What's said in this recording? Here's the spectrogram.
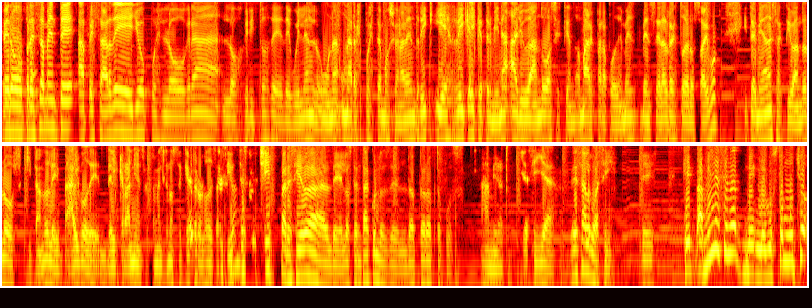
Pero precisamente a pesar de ello, pues logra los gritos de, de William una, una, respuesta emocional en Rick y es Rick el que termina ayudando o asistiendo a Mark para poder vencer al resto de los cyborgs y termina desactivándolos, quitándole algo del cráneo, exactamente no sé qué, pero los desactivan. Es un chip parecido al de los tentáculos del Doctor Octopus. Ah, mira tú. Y así ya, es algo así. Sí. Que a mí la escena me, gustó mucho,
